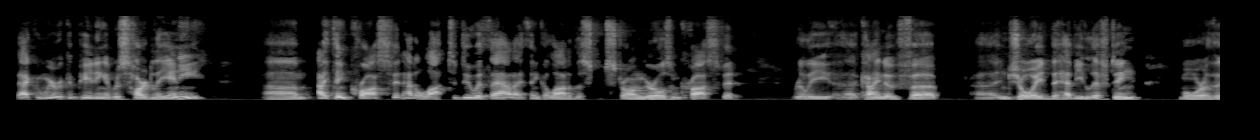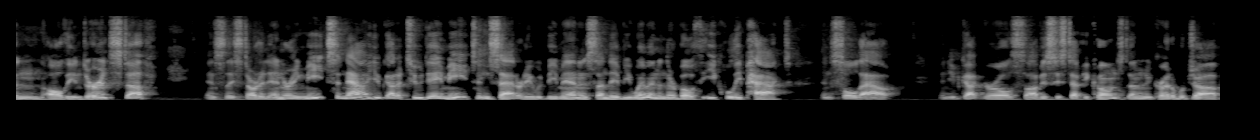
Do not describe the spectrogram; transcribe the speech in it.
Back when we were competing, it was hardly any. Um, I think CrossFit had a lot to do with that. I think a lot of the strong girls in CrossFit really uh, kind of uh, uh, enjoyed the heavy lifting more than all the endurance stuff. And so they started entering meets. And now you've got a two day meet, and Saturday would be men and Sunday would be women, and they're both equally packed and sold out. And you've got girls, obviously, Stefi Cohen's done an incredible job.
